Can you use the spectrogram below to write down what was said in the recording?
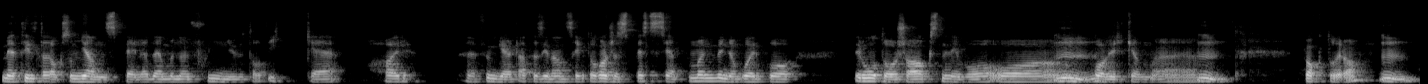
med, tiltak som gjenspeiler det man har funnet ut at ikke har eh, fungert etter sin hensikt. Og kanskje spesielt når man begynner å gå på roteårsaksnivå og mm. påvirkende mm. faktorer. Mm.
